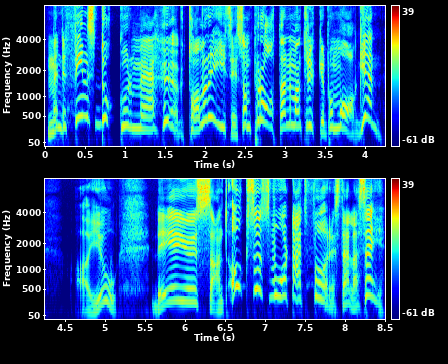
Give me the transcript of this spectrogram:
Men det finns dockor med högtalare i sig som pratar när man trycker på magen. Ja, jo, det är ju sant. Också svårt att föreställa sig.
